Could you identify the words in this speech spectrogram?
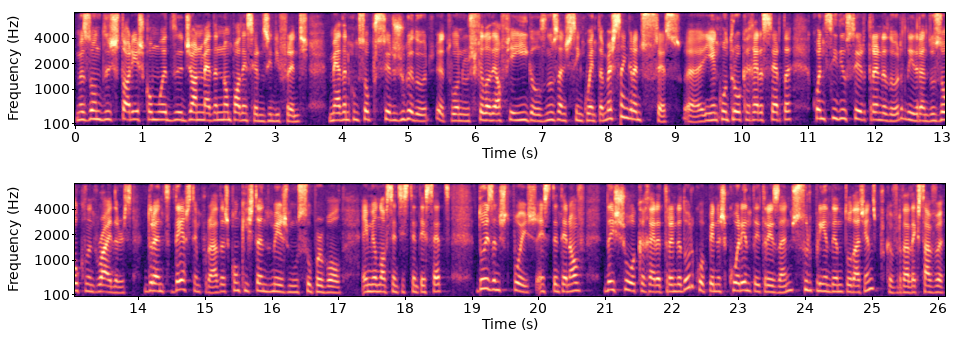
mas onde histórias como a de John Madden não podem ser-nos indiferentes. Madden começou por ser jogador, atuou nos Philadelphia Eagles nos anos 50, mas sem grande sucesso, uh, e encontrou a carreira certa quando decidiu ser treinador, liderando os Oakland Riders durante 10 temporadas, conquistando mesmo o Super Bowl em 1977. Dois anos depois, em 79, deixou a carreira de treinador com apenas 43 anos, surpreendendo toda a gente, porque a verdade é que estava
